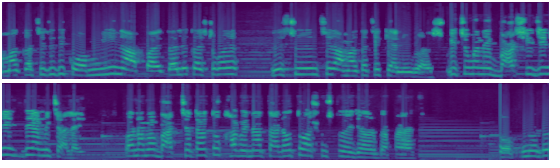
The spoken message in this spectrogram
আমার কাছে যদি কমই না পায় তাহলে কাস্টমার রেস্টুরেন্ট ছেড়ে আমার কাছে কেন আসবে? কিছু মানে বাসি জিনিস দিয়ে আমি চালাই। কারণ আমার বাচ্চাটাও তো খাবে না তারাও তো অসুস্থ হয়ে যাওয়ার ব্যাপার আছে। স্বপ্ন তো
